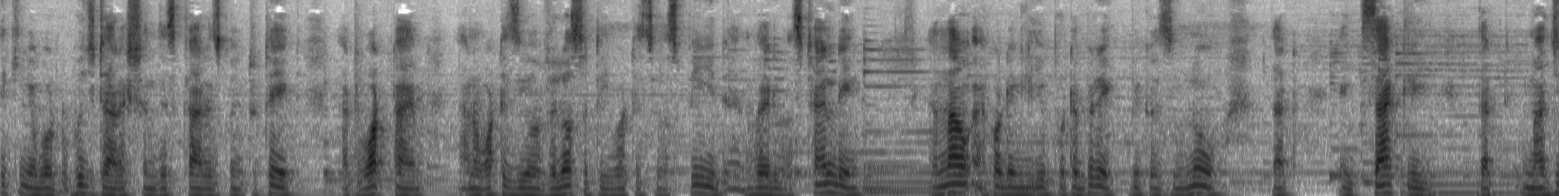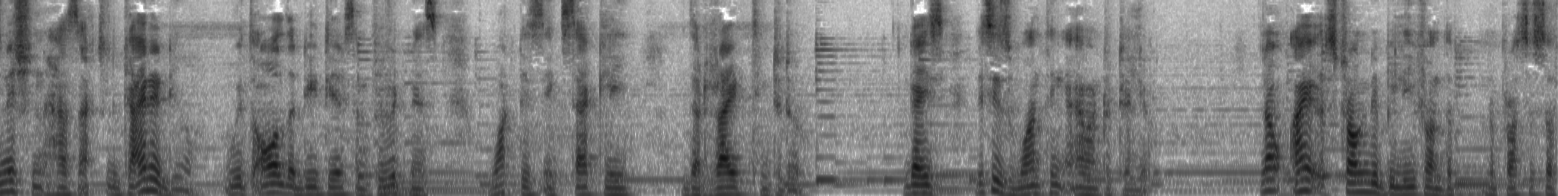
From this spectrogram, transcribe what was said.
thinking about which direction this car is going to take at what time and what is your velocity what is your speed and where you are standing. And now accordingly you put a brake because you know that exactly that imagination has actually guided you with all the details and vividness what is exactly the right thing to do. Guys this is one thing i want to tell you now, I strongly believe on the, the, process of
